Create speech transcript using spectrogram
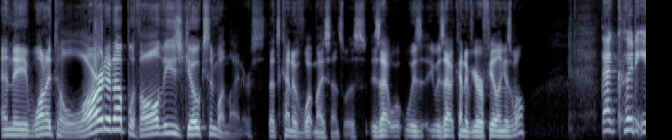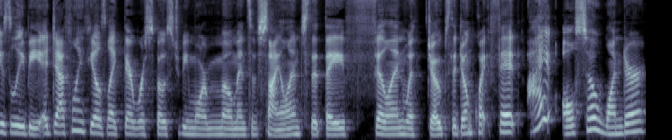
And they wanted to lard it up with all these jokes and one-liners. That's kind of what my sense was. Is that was was that kind of your feeling as well? That could easily be. It definitely feels like there were supposed to be more moments of silence that they fill in with jokes that don't quite fit. I also wonder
